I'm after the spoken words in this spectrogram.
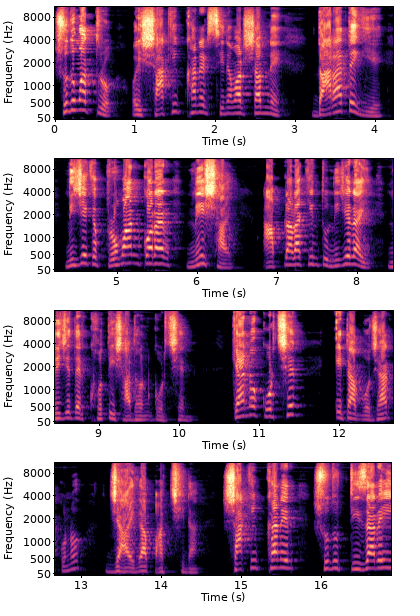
শুধুমাত্র ওই শাকিব খানের সিনেমার সামনে দাঁড়াতে গিয়ে নিজেকে প্রমাণ করার নেশায় আপনারা কিন্তু নিজেরাই নিজেদের ক্ষতি সাধন করছেন। কেন করছেন এটা বোঝার কোনো জায়গা পাচ্ছি না। শাকিব খানের শুধু টিজারেই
